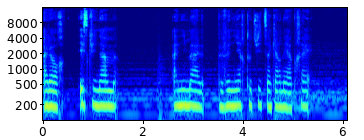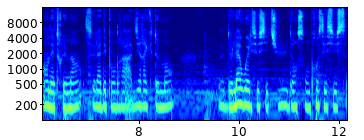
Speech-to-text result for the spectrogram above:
Alors, est-ce qu'une âme animale peut venir tout de suite s'incarner après en être humain, cela dépendra directement euh, de là où elle se situe dans son processus.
